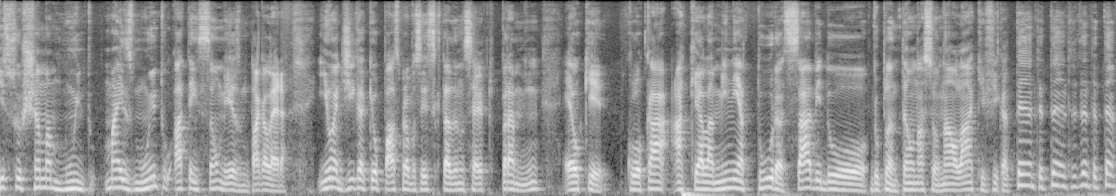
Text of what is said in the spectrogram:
Isso chama muito, mas muito atenção mesmo, tá galera? E uma dica que eu passo para vocês que tá dando certo para mim é o que? colocar aquela miniatura, sabe, do, do plantão nacional lá, que fica... Tan, tan, tan, tan, tan, tan.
